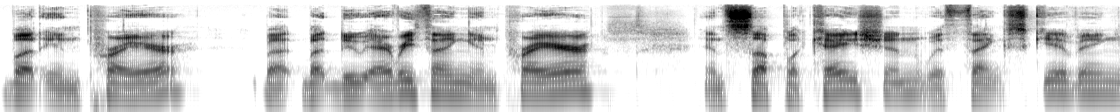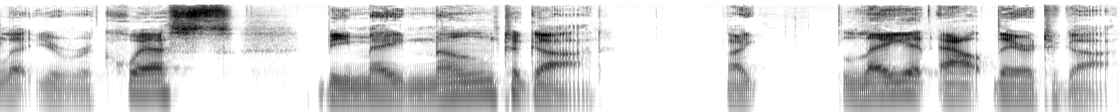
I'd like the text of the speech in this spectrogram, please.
But in prayer, but but do everything in prayer and supplication with thanksgiving. Let your requests be made known to God. Like lay it out there to God.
